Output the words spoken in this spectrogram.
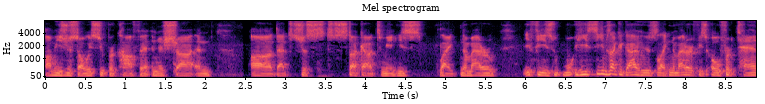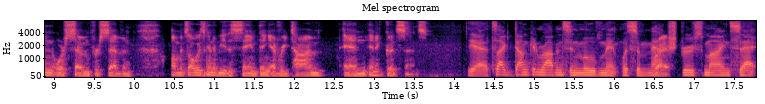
Um, he's just always super confident in his shot, and uh, that's just stuck out to me. And he's like no matter if he's he seems like a guy who's like no matter if he's 0 for 10 or 7 for 7 um it's always going to be the same thing every time and in a good sense. Yeah it's like duncan robinson movement with some max right. Strus mindset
